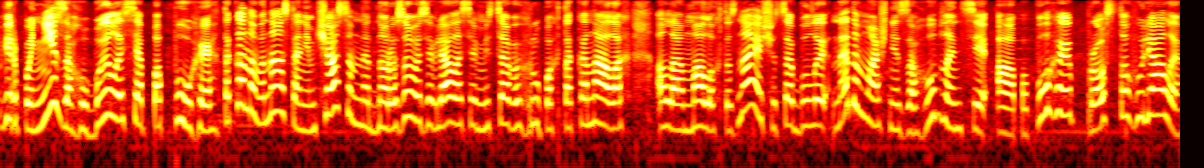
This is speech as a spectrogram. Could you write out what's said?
В Ірпені загубилися папуги. Така новина останнім часом неодноразово з'являлася в місцевих групах та каналах. Але мало хто знає, що це були не домашні загубленці, а папуги просто гуляли.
